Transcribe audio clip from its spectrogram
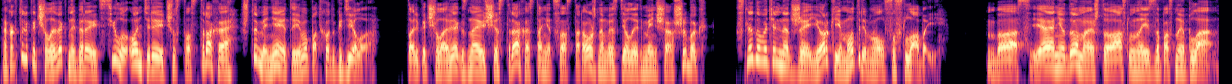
а как только человек набирает силу, он теряет чувство страха, что меняет и его подход к делу. Только человек, знающий страх, останется осторожным и сделает меньше ошибок, следовательно, Джей Йорк ему требовался слабый. «Босс, я не думаю, что у Аслана есть запасной план.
